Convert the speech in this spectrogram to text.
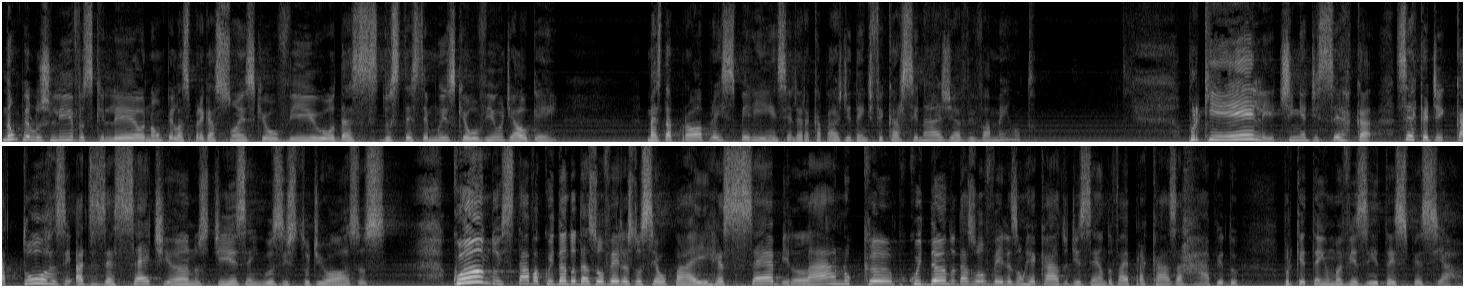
não pelos livros que leu, não pelas pregações que ouviu, ou das, dos testemunhos que ouviu de alguém, mas da própria experiência ele era capaz de identificar sinais de avivamento. Porque ele tinha de cerca, cerca de 14 a 17 anos, dizem os estudiosos, quando estava cuidando das ovelhas do seu pai, recebe lá no campo, cuidando das ovelhas, um recado dizendo: vai para casa rápido, porque tem uma visita especial.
